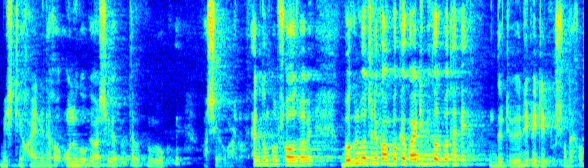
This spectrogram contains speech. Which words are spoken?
বৃষ্টি হয়নি, দেখো, অনুগকে অস্বীকার করে তবে পূর্বকে অস্বীকার করল একদম খুব সহজভাবে। বগুল বচনে কমপক্ষে কয়টি বিকল্প থাকে? দুটি রিপিটেড প্রশ্ন, দেখো।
